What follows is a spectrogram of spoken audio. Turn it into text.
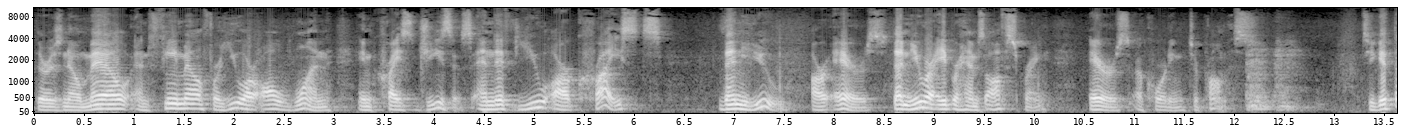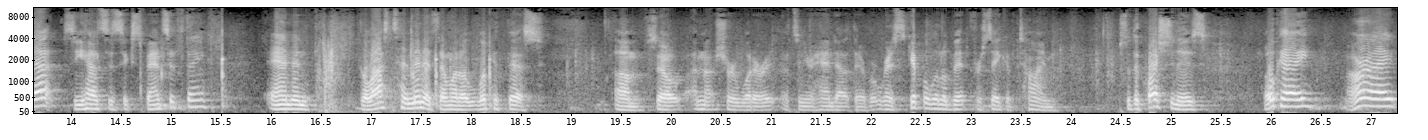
there is no male and female, for you are all one in Christ Jesus. And if you are Christ's, then you are heirs. Then you are Abraham's offspring, heirs according to promise. So you get that? See how it's this expansive thing? And in the last 10 minutes, I want to look at this. Um, so I'm not sure what are, what's in your handout there, but we're going to skip a little bit for sake of time. So the question is okay, all right,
